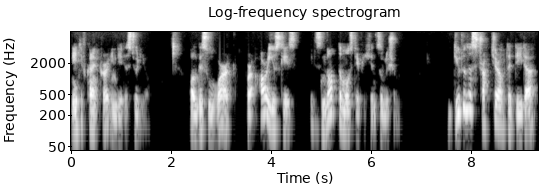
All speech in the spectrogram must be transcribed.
native connector in Data Studio. While this will work, for our use case, it is not the most efficient solution. Due to the structure of the data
